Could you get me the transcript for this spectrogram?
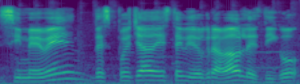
si me ven después ya de este video grabado, les digo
